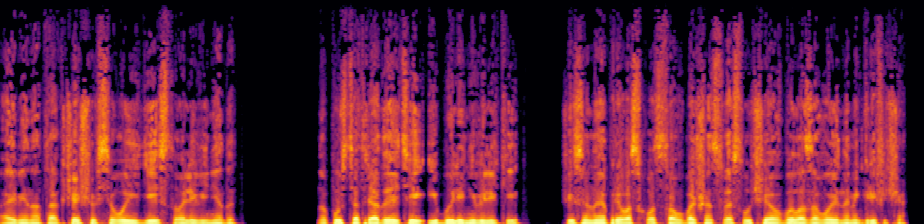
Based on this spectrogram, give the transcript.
а именно так чаще всего и действовали Венеды. Но пусть отряды эти и были невелики, численное превосходство в большинстве случаев было за воинами Грифича.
